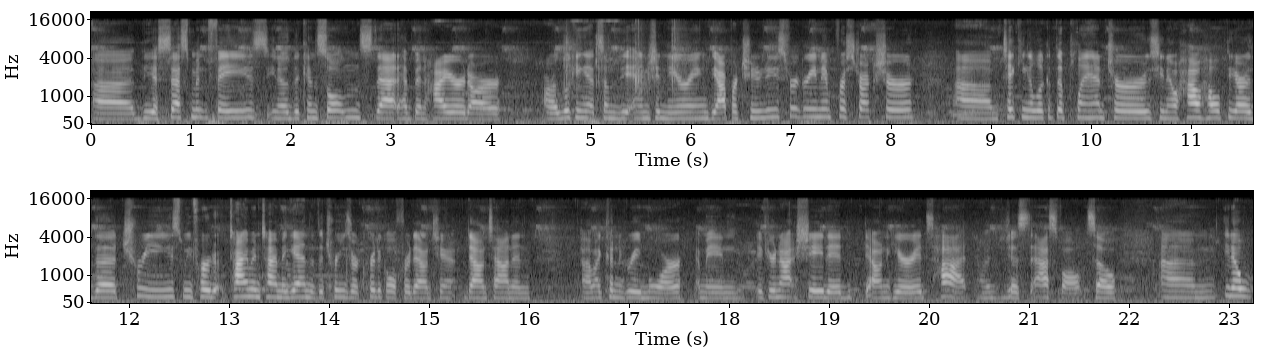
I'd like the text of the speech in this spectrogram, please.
uh, the assessment phase, you know, the consultants that have been hired are, are looking at some of the engineering, the opportunities for green infrastructure, um, taking a look at the planters, you know, how healthy are the trees. We've heard time and time again that the trees are critical for downtown, downtown and um, I couldn't agree more. I mean, if you're not shaded down here, it's hot, just asphalt. So, um, you know,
